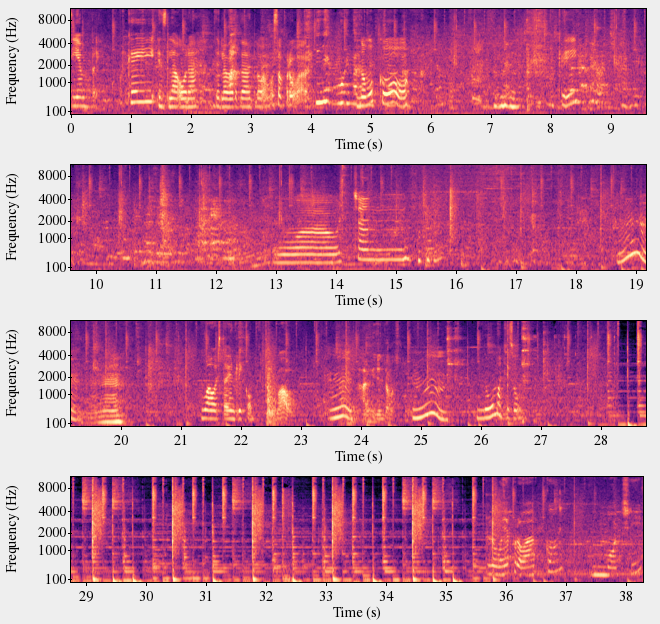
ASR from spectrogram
Siempre. Ok, es la hora de la verdad. Lo vamos a probar. 이게 뭐야 No moco. ok. Wow, chan. Mmm. Wow, está bien rico. Wow. Mmm. Mmm. No, machizo. Lo voy a probar con mochi.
